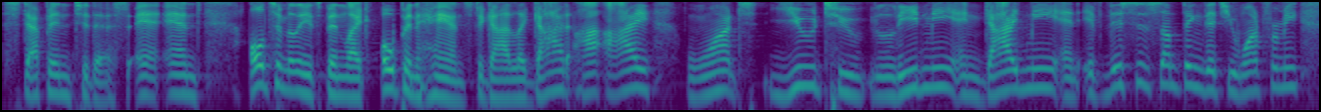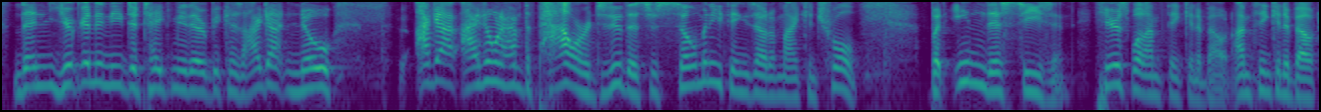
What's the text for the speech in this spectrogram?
step into this. And, and ultimately, it's been like open hands to God. Like God, I, I want you to lead me and guide me. And if this is something that you want for me, then you're gonna need to take me there because I got no I got I don't have the power to do this. There's so many things out of my control. But in this season, here's what I'm thinking about. I'm thinking about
